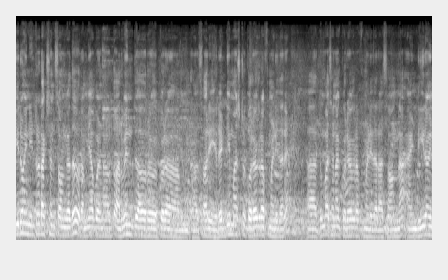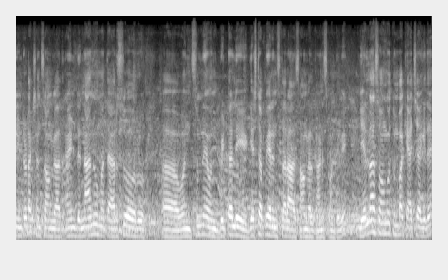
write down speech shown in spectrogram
ಹೀರೋಯಿನ್ ಇಂಟ್ರೊಡಕ್ಷನ್ ಸಾಂಗ್ ಅದು ರಮ್ಯಾ ಬಣ್ಣ ಅವ್ರದ್ದು. ಅರವಿಂದ್ ಅವರು ಸಾರಿ ರೆಡ್ಡಿ ಮಾಸ್ಟರ್ ಕೊರಿಯೋಗ್ರಾಫ್ ಮಾಡಿದ್ದಾರೆ. ತುಂಬ ಚೆನ್ನಾಗಿ ಕೊರಿಯೋಗ್ರಾಫ್ ಮಾಡಿದ್ದಾರೆ ಆ ಸಾಂಗ್ನ ಆ್ಯಂಡ್ ಹೀರೋಯಿನ್ ಇಂಟ್ರೊಡಕ್ಷನ್ ಸಾಂಗ್ ಅದು. ಆ್ಯಂಡ್ ನಾನು ಮತ್ತು ಅರ್ಸು ಅವರು ಒಂದು ಸುಮ್ಮನೆ ಒಂದು ಬಿಟ್ಟಲ್ಲಿ ಗೆಸ್ಟ್ ಅಪಿಯರೆನ್ಸ್ ಥರ ಆ ಸಾಂಗಲ್ಲಿ ಕಾಣಿಸ್ಕೊತೀವಿ. ಎಲ್ಲ ಸಾಂಗು ತುಂಬ ಕ್ಯಾಚಿ ಆಗಿದೆ.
